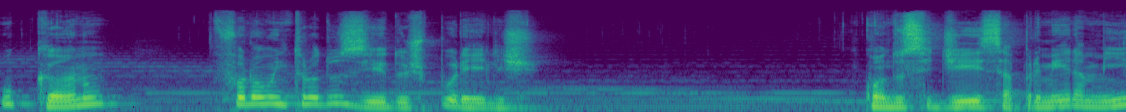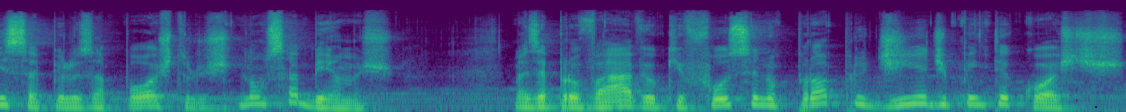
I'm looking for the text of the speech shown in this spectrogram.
o cânon, foram introduzidos por eles. Quando se disse a primeira missa pelos apóstolos, não sabemos mas é provável que fosse no próprio dia de Pentecostes,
